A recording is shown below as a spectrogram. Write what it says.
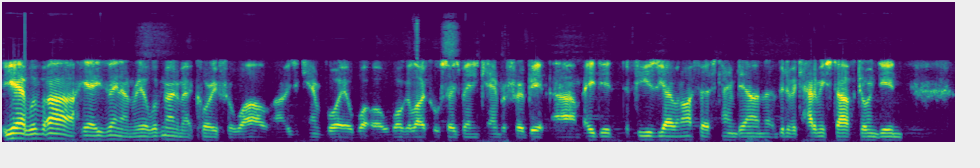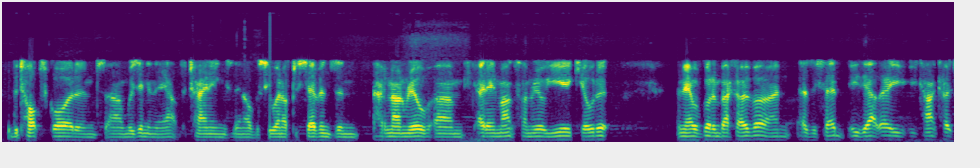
Yeah, we've uh, yeah, he's been unreal. We've known about Corey for a while. Uh, he's a Canberra boy, a, a Wagga local, so he's been in Canberra for a bit. Um, he did a few years ago when I first came down, a bit of academy stuff, joined in with the top squad and um, was in and out for trainings. Then obviously went off to sevens and had an unreal um, 18 months, unreal year, killed it. And now we've got him back over. And as he said, he's out there. You, you can't coach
